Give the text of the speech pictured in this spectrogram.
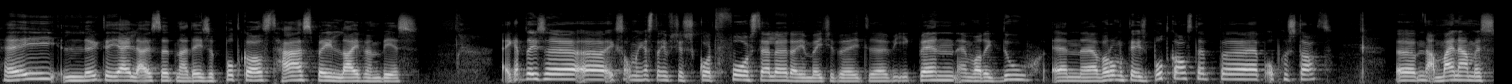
Hey, leuk dat jij luistert naar deze podcast HSP Live and Biz. Ik heb deze, uh, ik zal me eerst eventjes kort voorstellen, dat je een beetje weet uh, wie ik ben en wat ik doe en uh, waarom ik deze podcast heb, heb opgestart. nou, mijn naam is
